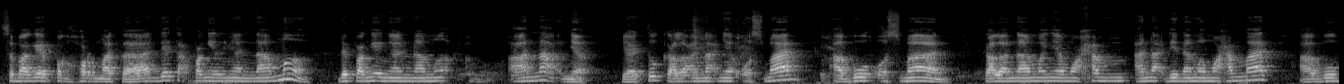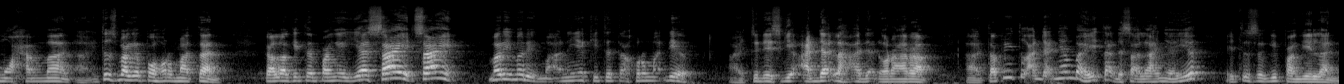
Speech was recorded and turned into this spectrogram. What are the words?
sebagai penghormatan, dia tak panggil dengan nama. Dia panggil dengan nama anaknya. Iaitu kalau anaknya Osman, Abu Osman. Kalau namanya Muhammad, anak dia nama Muhammad, Abu Muhammad. Ha, itu sebagai penghormatan. Kalau kita panggil, ya Said, Said. Mari, mari. Maknanya kita tak hormat dia. Ha, itu dari segi adat lah, adat orang Arab. Ha, tapi itu adatnya baik, tak ada salahnya. ya. Itu segi panggilan.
